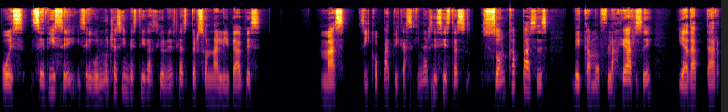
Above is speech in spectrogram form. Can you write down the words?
Pues se dice, y según muchas investigaciones, las personalidades más psicopáticas y narcisistas son capaces de camuflajearse y adaptar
